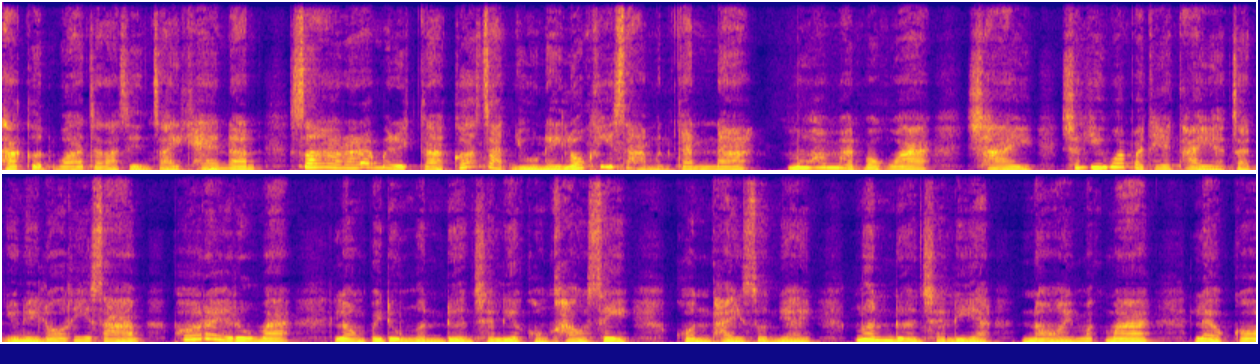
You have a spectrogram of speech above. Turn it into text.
ถ้าเกิดว่าจะตัดสินใจแค่นั้น สหรัฐอเมริกาก็จัดอยู่ในโลกที่ 3 เหมือนกันนะ มูฮัมหมัดบอกว่า ใช่ ฉันคิดว่าประเทศไทยอะจัดอยู่ในโลกที่3เพราะอะไรรู้มาลองไปดูเงินเดือนเฉลี่ยของเขาสิ คนไทยส่วนใหญ่ เงินเดือนเฉลี่ยน้อยมากๆ แล้วก็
